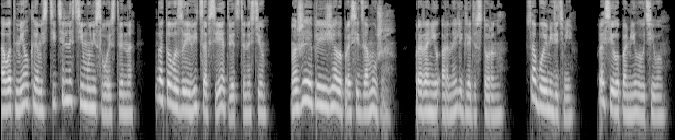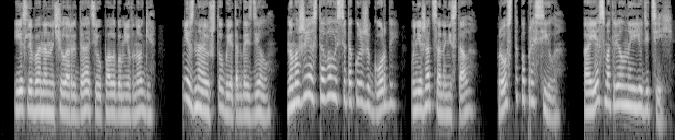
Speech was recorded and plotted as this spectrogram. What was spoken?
а вот мелкая мстительность ему не свойственна, готова заявить со всей ответственностью. Мажея приезжала просить за мужа, проронил Арнели, глядя в сторону. С обоими детьми. Просила помиловать его. Если бы она начала рыдать и упала бы мне в ноги, не знаю, что бы я тогда сделал. Но Мажей оставалась все такой же гордой, Унижаться она не стала, просто попросила. А я смотрел на ее детей.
